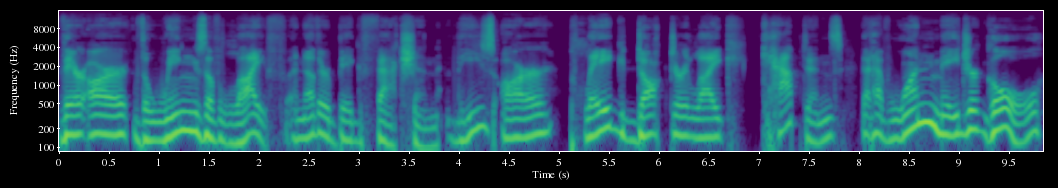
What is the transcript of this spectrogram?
There are the Wings of Life, another big faction. These are plague doctor like captains that have one major goal.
